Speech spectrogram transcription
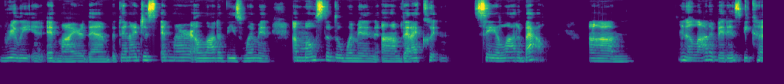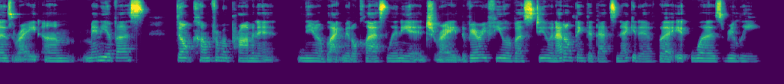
really admire them. But then I just admire a lot of these women, uh, most of the women um, that I couldn't say a lot about. Um, and a lot of it is because, right, um, many of us don't come from a prominent, you know, black middle class lineage, right? The very few of us do. And I don't think that that's negative, but it was really,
